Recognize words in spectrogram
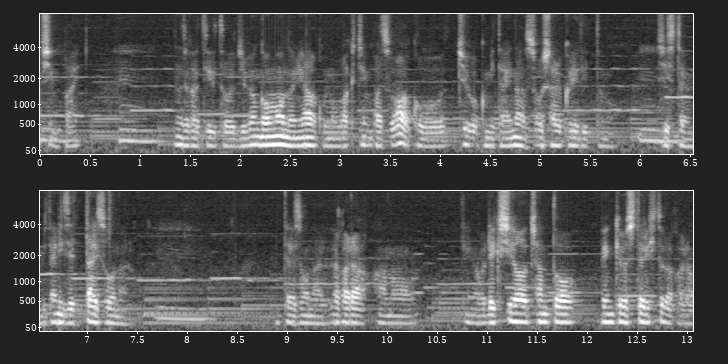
心配、うん。なぜかというと自分が思うのにはこのワクチンパスはこう中国みたいなソーシャルクレディットのうん。システムみたいに絶対そうなる。絶対そうなる。だからあの歴史をちゃんと勉強してる人だから。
